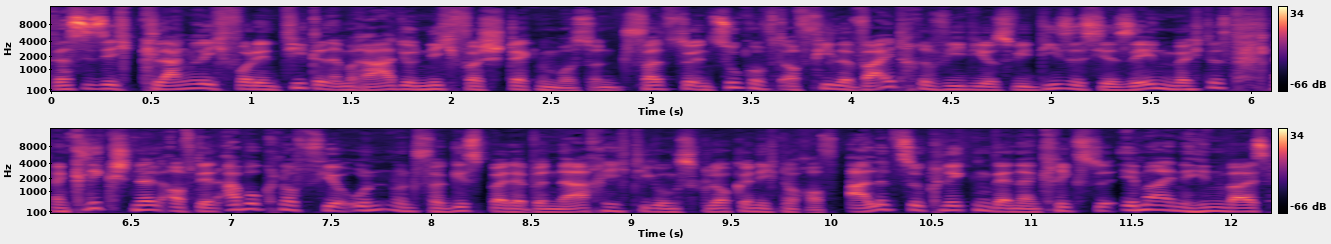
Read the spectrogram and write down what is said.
dass sie sich klanglich vor den Titeln im Radio nicht verstecken muss. Und falls du in Zukunft auch viele weitere Videos wie dieses hier sehen möchtest, dann klick schnell auf den Abo-Knopf hier unten und vergiss bei der Benachrichtigungsglocke nicht noch auf alle zu klicken, denn dann kriegst du immer einen Hinweis,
